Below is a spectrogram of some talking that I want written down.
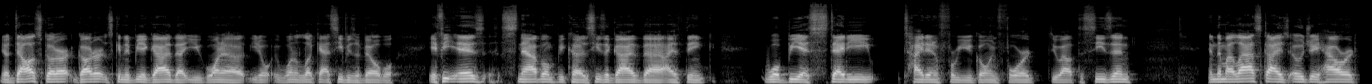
you know, Dallas Goddard, Goedert is going to be a guy that you want to you know want to look at see if he's available. If he is, snap him because he's a guy that I think will be a steady tight end for you going forward throughout the season. And then my last guy is OJ Howard.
